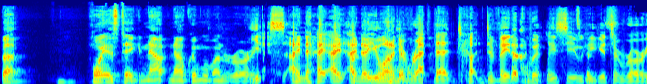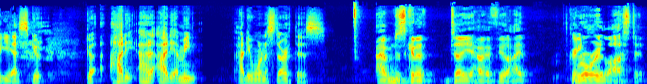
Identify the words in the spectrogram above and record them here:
but point is taken. Now, now can we move on to Rory? Yes, I, I, I know you wanted to wrap that debate up quickly so you could get to Rory. Yes, go, go, how do you, how, how do you, I mean, how do you want to start this? I'm just gonna tell you how I feel. I Great. Rory lost it.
